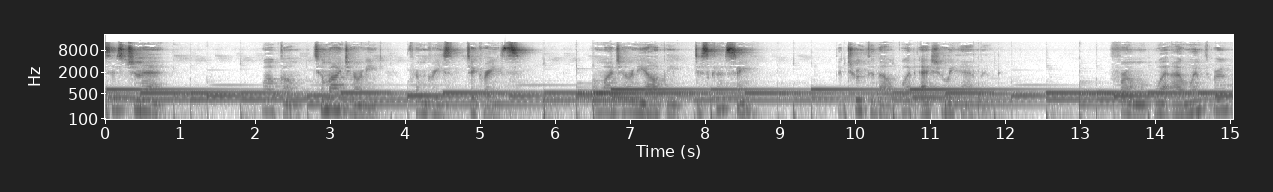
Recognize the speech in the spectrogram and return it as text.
This is Jeanette. Welcome to my journey from Greece to grace. On my journey, I'll be discussing the truth about what actually happened from what I went through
